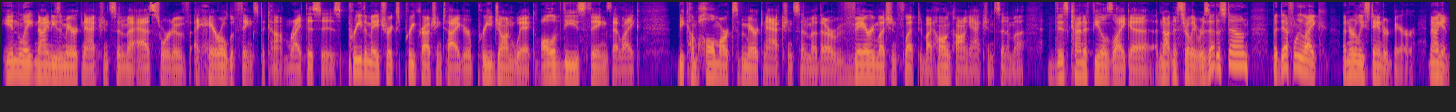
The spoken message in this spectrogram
in late 90s American action cinema as sort of a herald of things to come, right? This is pre The Matrix, pre Crouching Tiger, pre John Wick, all of these things that like become hallmarks of American action cinema that are very much inflected by Hong Kong action cinema. This kind of feels like a not necessarily a Rosetta Stone, but definitely like an early standard bearer. Now again,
